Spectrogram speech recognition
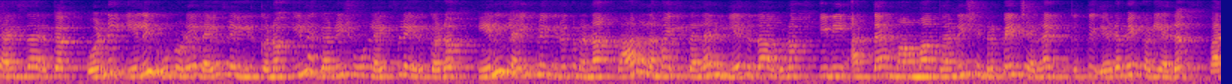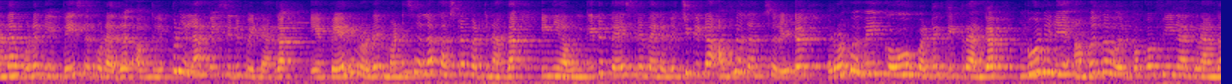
சாய்ஸ் தான் இருக்கு. ஒன்று எலி உன்னுடைய லைஃப்ல இருக்கணும். இல்ல கணேஷ் உன் லைஃப்ல இருக்கணும். எலி லைஃப்ல இருக்கணும்னா தாராளமா இதெல்லாம் நீ ஏற்றுதான் ஆகணும். இனி அத்தை மாமா கணேஷ் என்ற பேச்செல்லாம் இங்குக்கு இடமே கிடையாது. வந்தா கூட நீ பேசக்கூடாது. அவங்க எப்படி எல்லாம் பேசிட்டு போயிட்டாங்க. என் பேரனோட மனசெல்லாம் கஷ்டப்படுத்தினாங்க. இனி அவங்க கிட்ட பேசுற வேலை வச்சுக்கிட்டா அவ்வளவுதான் சொல்லிட்டு ரொம்பவே கோவப்பட்டு திட்டுறாங்க. உடனே அமிர்தா ஒரு பக்கம் ஃபீல் ஆகுறாங்க.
